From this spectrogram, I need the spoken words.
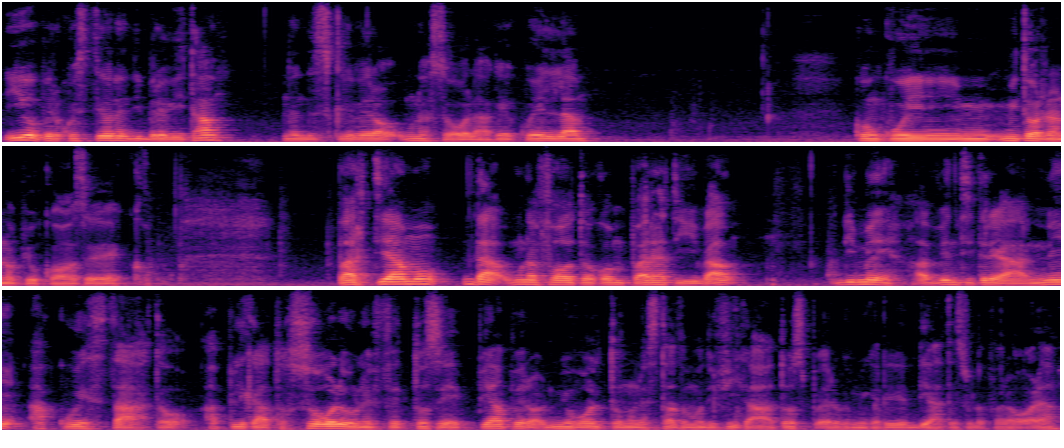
io per questione di brevità ne descriverò una sola, che è quella con cui mi tornano più cose, ecco. Partiamo da una foto comparativa di me a 23 anni a cui è stato applicato solo un effetto seppia, però il mio volto non è stato modificato, spero che mi crediate sulla parola,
